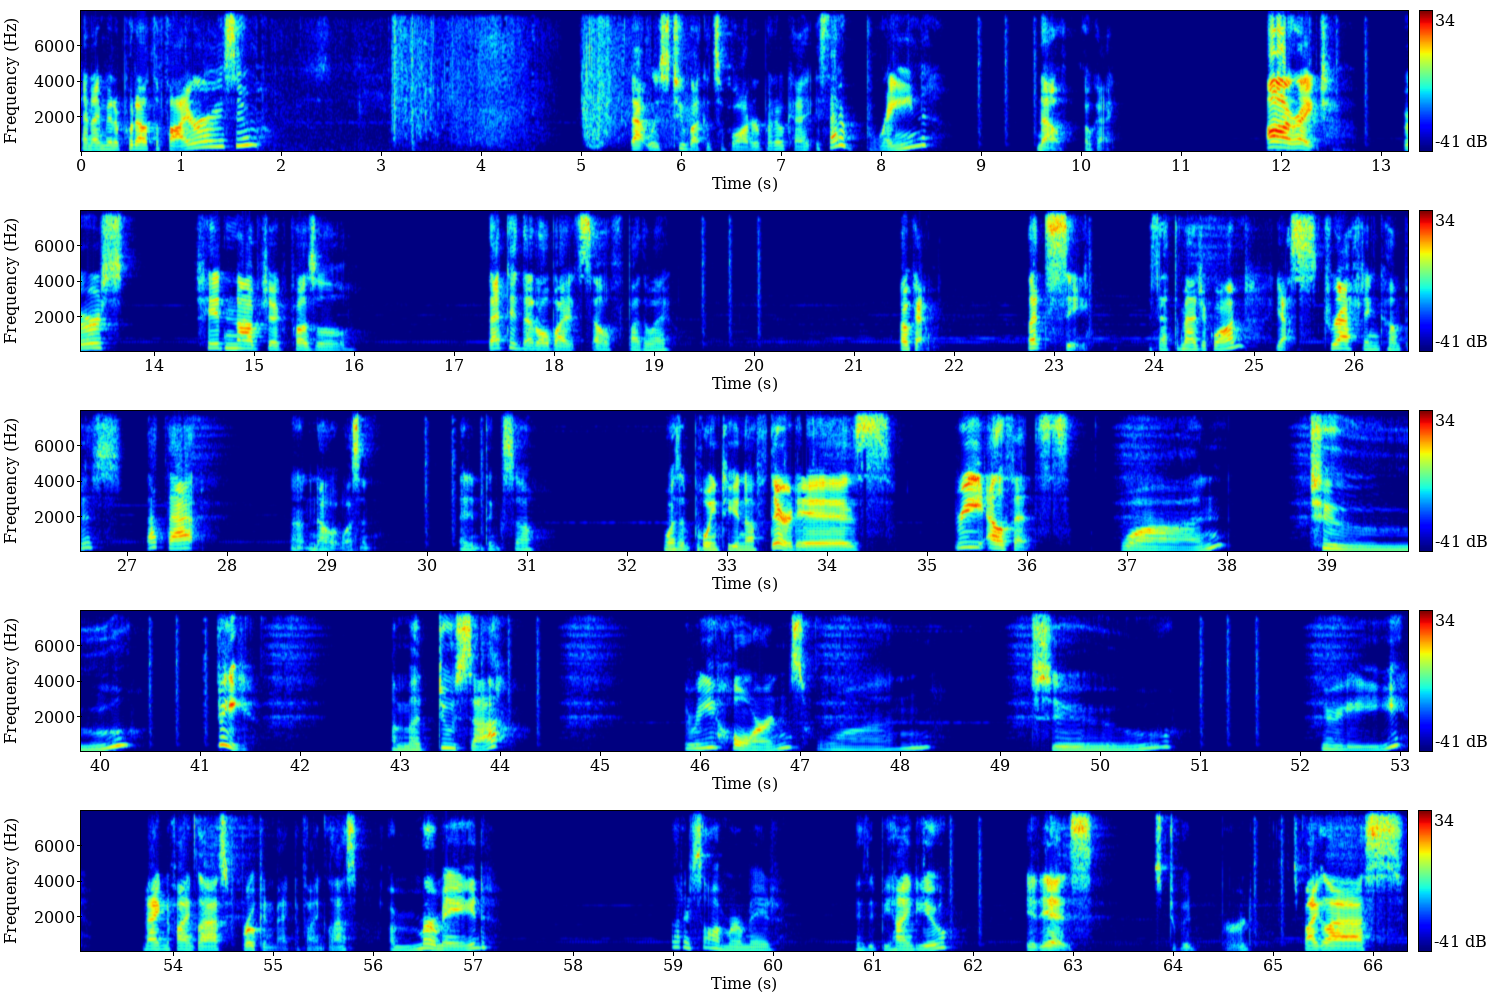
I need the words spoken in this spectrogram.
And I'm going to put out the fire, I assume? That was two buckets of water, but okay. Is that a brain? No. Okay. All right. First hidden object puzzle. That did that all by itself, by the way. Okay. Let's see. Is that the magic wand? Yes. Drafting compass. That that? Uh, no, it wasn't. I didn't think so. It wasn't pointy enough. There it is. Three elephants. One, two, three. A Medusa three horns. One, two, three. Magnifying glass, broken magnifying glass. A mermaid. I thought I saw a mermaid. Is it behind you? It is. Stupid bird. Spyglass.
